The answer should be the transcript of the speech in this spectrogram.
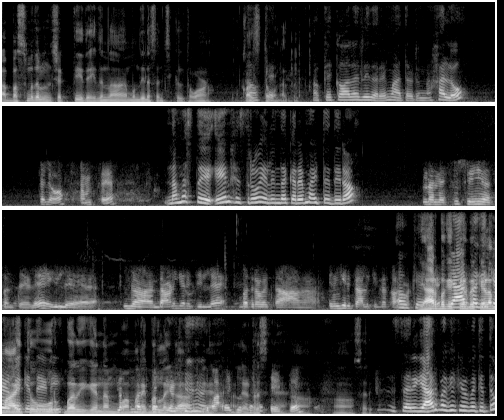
ಆ ಭಸ್ಮದಲ್ಲಿ ಒಂದು ಶಕ್ತಿ ಇದೆ. ಇದನ್ನು ಮುಂದಿನ ಸಂಚಿಕೆಯಲ್ಲಿ ತೊಗೊಳ್ಳೋಣ ಕಾಲ್ಸ್ Okay. ಓಕೆ ಕಾಲರ್ ಇದ್ದಾರೆ ಮಾತಾಡೋಣ. ಹಲೋ ಹಲೋ ನಮಸ್ತೆ. ನಮಸ್ತೆ ಏನ್ ಹೆಸರು? ಎಲ್ಲಿಂದ ಕರೆ ಮಾಡ್ತಿದ್ದೀರಾ ನನ್ನ ಹೆಸರು ಶ್ರೀನಿವಾಸ್ ಅಂತ ಹೇಳಿ ಇಲ್ಲಿ ದ- ದಾವಣಗೆರೆ ಜಿಲ್ಲೆ ಭದ್ರಾವತಿ ತಾ- ಸಿಂಗೇರಿ ತಾಲೂಕಿಂದ ಕಾಲ್ Okay. ಯಾರ ಬಗ್ಗೆ ಯಾರ್ ಕೇಳ್ಬೇಕು ಬಗ್ಗೆ ಹೇಳಮ್ಮ? ಕೇಳ್ಬೇಕಿತ್ತು ಆಯಿತು ಹೇಳಿ. ಊರಿಗೆ ಬರೀಗೆ ನಮ್ಮ ಮನೆಗೆ ಬರಲ್ಲ ಈಗ? ಅಲ್ಲಿಗೆ ಆರೋಗ್ಯ ಅಲ್ಲಿ ಅಡ್ರೆಸ್ಗೆ. ಸಮಸ್ಯೆ ಇತ್ತು. ಹಾಂ ಸರಿ. ಸರಿ ಯಾರ ಬಗ್ಗೆ ಕೇಳಬೇಕಿತ್ತು?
